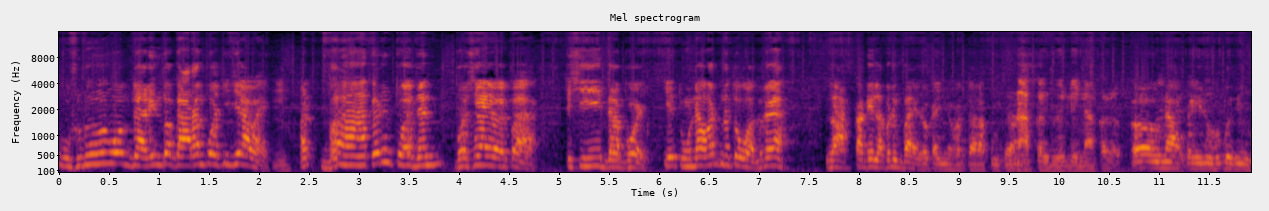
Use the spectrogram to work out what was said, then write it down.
પૂછડું આમ જાળીને તો ગારામ પહોંચી જાય આવે અને ભા કરીને તો જન ભસાય હોય પા તે સીધા ભોય એ તું ના હોત ને તો વાદળે લાખ કાઢી લાકડી બાયરો કઈ ન કરતા કૂતરા ના કર્યું એટલે ના કરો અવ ના કઈલું બધું.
